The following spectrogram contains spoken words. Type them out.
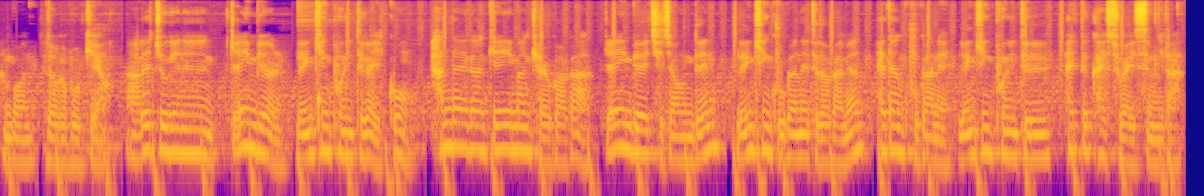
한번 들어가 볼게요. 아래쪽에는 게임별 랭킹 포인트가 있고 한 달간 게임한 결과가 게임별 지정된 랭킹 구간에 들어가면 해당 구간의 랭킹 포인트를 획득할 수가 있습니다.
